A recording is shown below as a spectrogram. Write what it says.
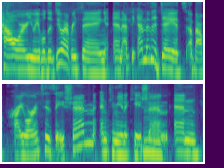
how are you able to do everything? And at the end of the day, it's about prioritization and communication. Mm. And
